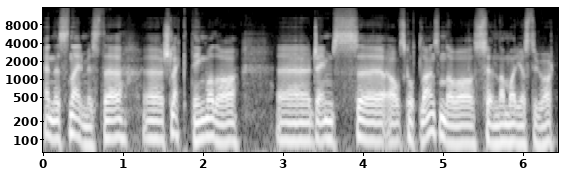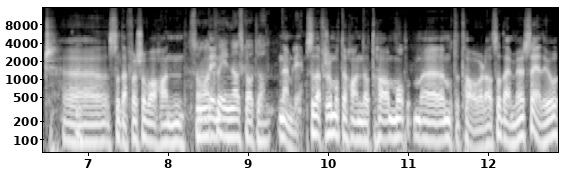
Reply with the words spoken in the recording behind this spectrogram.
Hennes nærmeste uh, slektning var da James av Skottland, som da var sønn av Maria Stuart. så derfor så var han Som var queen av Skottland. Nemlig. Så derfor så måtte han da ta, må, måtte ta over. da. Så dermed så er det jo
